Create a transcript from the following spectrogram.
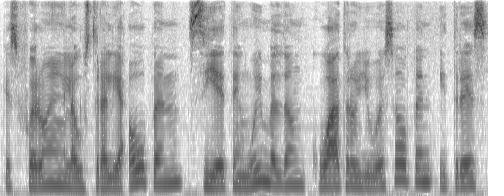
que fueron en el Australia Open, 7 en Wimbledon, 4 US Open y 3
